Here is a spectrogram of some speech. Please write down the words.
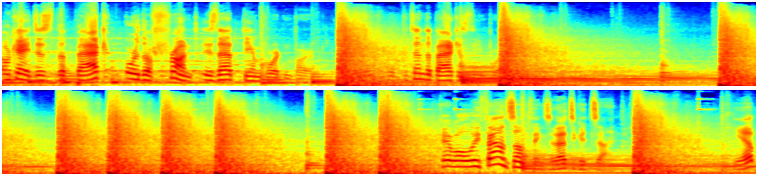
Okay, does the back or the front, is that the important part? The back is the important Okay, well, we found something, so that's a good sign. Yep.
